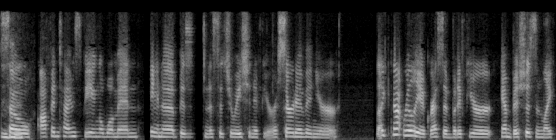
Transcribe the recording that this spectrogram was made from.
Mm-hmm. So, oftentimes, being a woman in a business situation, if you're assertive and you're like not really aggressive, but if you're ambitious and like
